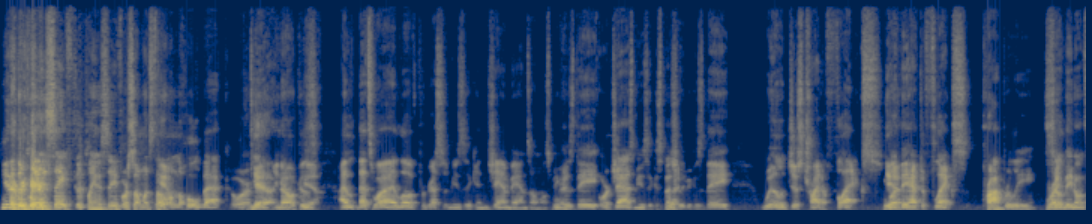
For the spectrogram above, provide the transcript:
You never they're playing it it. safe. They're playing it safe, or someone's telling Yeah. them to hold back, or Yeah, you know, because yeah. I that's why I love progressive music and jam bands almost Right. because they or jazz music especially because they will just try to flex, Yeah. but they have to flex properly so they don't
